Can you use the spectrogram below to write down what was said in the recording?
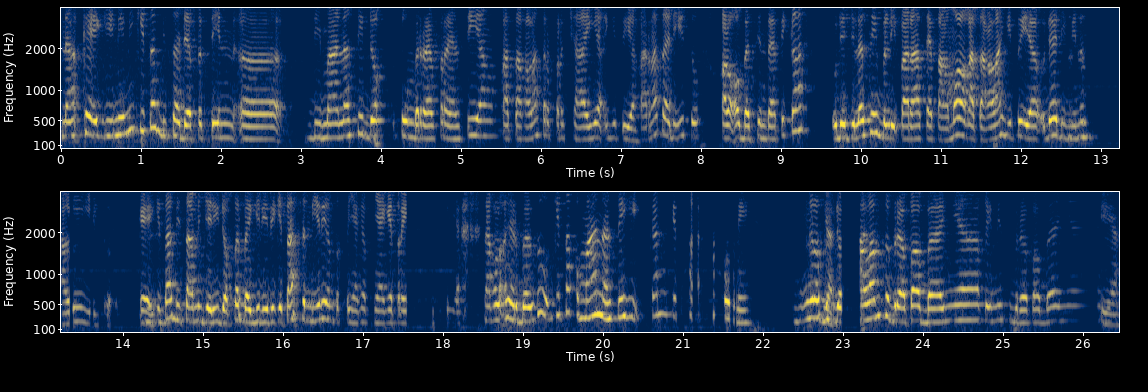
Nah, kayak gini nih kita bisa dapetin uh, di mana sih dok sumber referensi yang katakanlah terpercaya gitu ya? Karena tadi itu kalau obat sintetik kan udah jelas nih beli paracetamol katakanlah gitu ya, udah diminum mm-hmm. kali gitu. Kayak mm-hmm. kita bisa menjadi dokter bagi diri kita sendiri untuk penyakit-penyakit gitu ya. Nah kalau herbal tuh kita ke mana sih? Kan kita tahu nih ngerebus ya. alam seberapa banyak, ini seberapa banyak. Iya.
